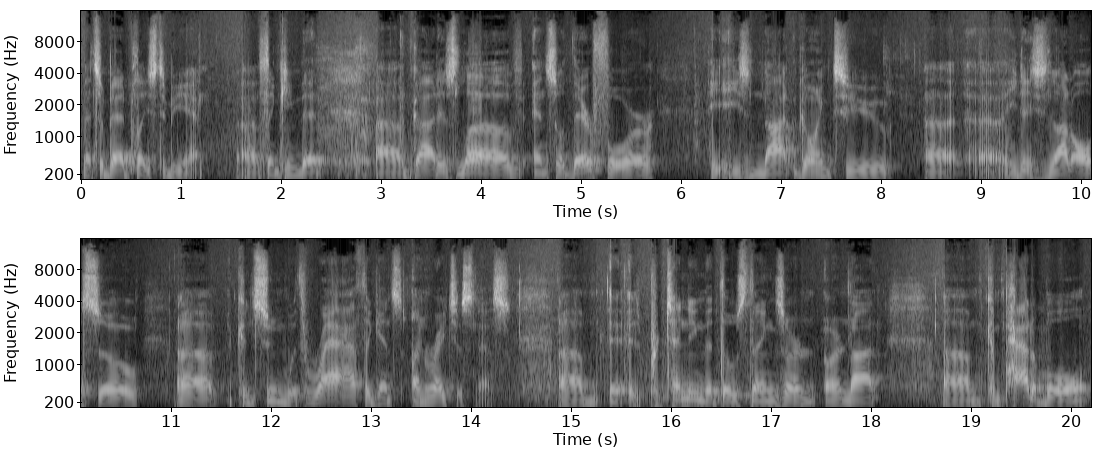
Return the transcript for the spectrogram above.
That's a bad place to be in. Uh, thinking that uh, God is love, and so therefore he, he's not going to, uh, uh, he, he's not also uh, consumed with wrath against unrighteousness, um, it, it, pretending that those things are, are not um, compatible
